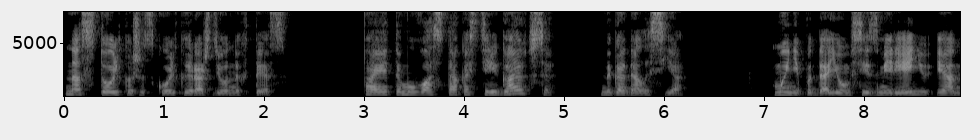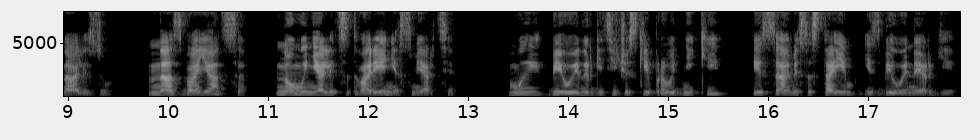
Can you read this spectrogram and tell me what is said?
Настолько же, сколько и рожденных Тесс. «Поэтому вас так остерегаются?» – догадалась я. «Мы не поддаемся измерению и анализу. Нас боятся, но мы не олицетворение смерти. Мы – биоэнергетические проводники и сами состоим из биоэнергии.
